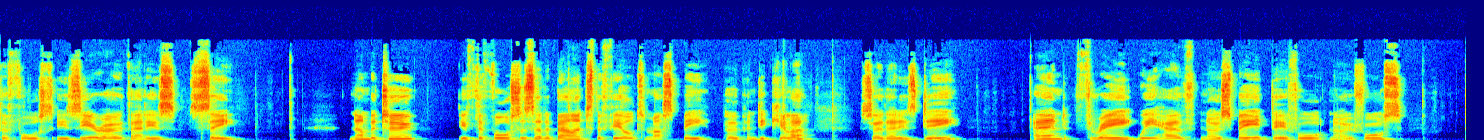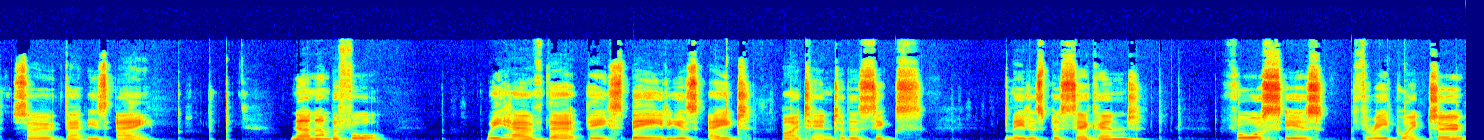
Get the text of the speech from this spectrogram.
the force is zero, that is C. Number two, if the forces are to balance, the fields must be perpendicular, so that is D. And three, we have no speed, therefore no force, so that is A. Now, number four, we have that the speed is 8 by 10 to the 6 meters per second. Force is 3.2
